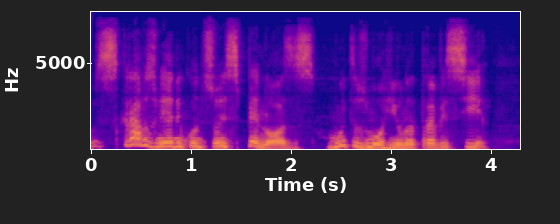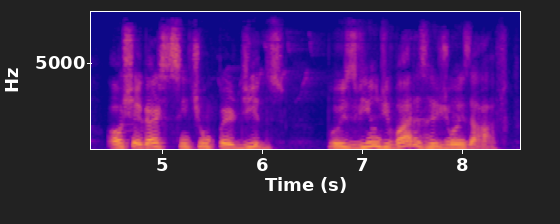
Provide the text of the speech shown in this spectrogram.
Os escravos vieram em condições penosas. Muitos morriam na travessia. Ao chegar se sentiam perdidos, pois vinham de várias regiões da África.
